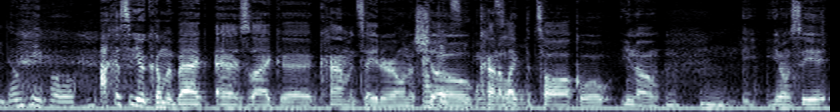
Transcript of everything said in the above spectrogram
and them people, I could see her coming back as like a commentator on a show, kind of like the talk, or you know, mm-hmm. y- you don't see it.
